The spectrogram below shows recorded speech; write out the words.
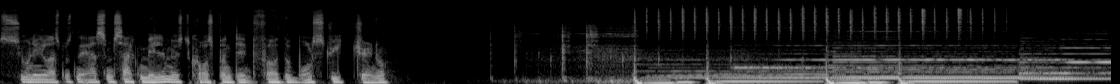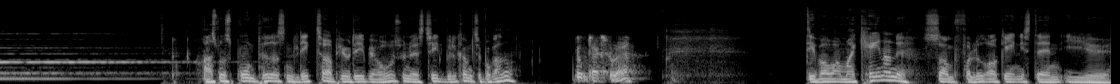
Sune Engel Rasmussen er som sagt mellemøst-korrespondent for The Wall Street Journal. Rasmus Brun Pedersen, lektor og Ph.D. ved Aarhus Universitet. Velkommen til programmet. Jo, tak skal du have. Det var amerikanerne, som forlod Afghanistan i øh,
